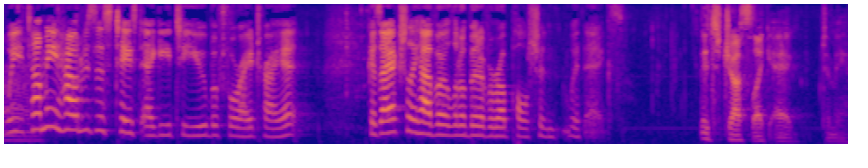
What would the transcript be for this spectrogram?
Wait, Um, tell me how does this taste eggy to you before I try it? Because I actually have a little bit of a repulsion with eggs. It's just like egg to me.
